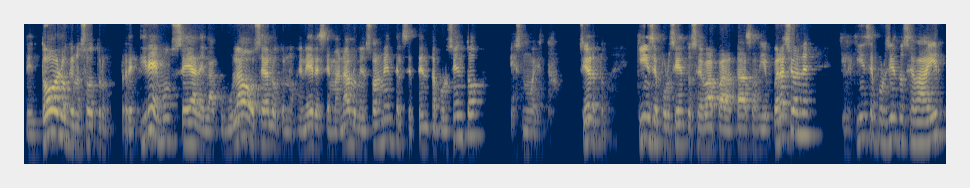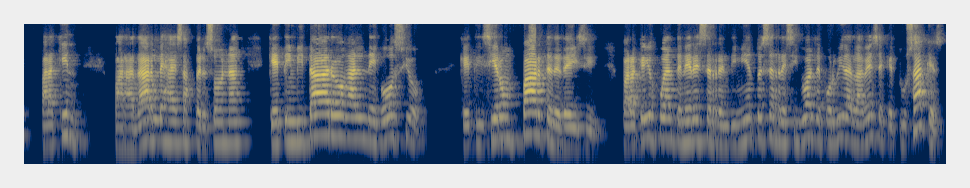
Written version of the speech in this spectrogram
De todo lo que nosotros retiremos, sea del acumulado, o sea lo que nos genere semanal o mensualmente, el 70% es nuestro, ¿cierto? 15% se va para tasas y operaciones y el 15% se va a ir ¿para quién? Para darles a esas personas que te invitaron al negocio, que te hicieron parte de Daisy, para que ellos puedan tener ese rendimiento, ese residual de por vida a las veces que tú saques,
